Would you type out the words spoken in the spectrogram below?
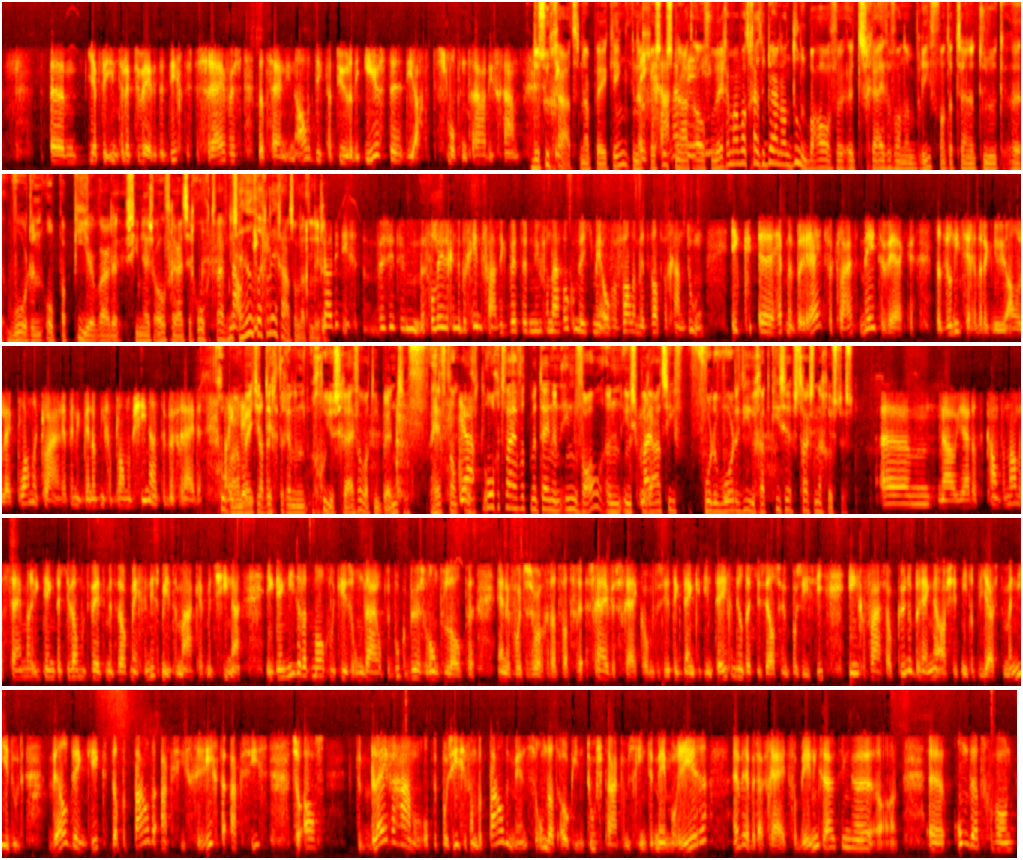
Um, je hebt de intellectuelen, de dichters, de schrijvers. Dat zijn in alle dictaturen de eerste die achter de slot en tralies gaan. Dus u gaat naar Peking in augustus na het overwegen. Maar wat gaat u daar dan doen, behalve het schrijven van een brief? Want dat zijn natuurlijk uh, woorden op papier... waar de Chinese overheid zich ongetwijfeld niet nou, zo heel veel gelegen aan zal laten liggen. Nou, dit is we zitten volledig in de beginfase. Ik werd er nu vandaag ook een beetje mee overvallen met wat we gaan doen. Ik uh, heb me bereid verklaard mee te werken. Dat wil niet zeggen dat ik nu allerlei plannen klaar heb. En ik ben ook niet van plan om China te bevrijden. Goed, maar, een beetje dichter en een goede schrijver, wat u bent... heeft dan ja. ongetwijfeld meteen een inval, een inspiratie... voor de woorden die u gaat kiezen straks in augustus. Um, nou ja, dat kan van alles zijn, maar ik denk dat je wel moet weten met welk mechanisme je te maken hebt met China. Ik denk niet dat het mogelijk is om daar op de boekenbeurs rond te lopen en ervoor te zorgen dat wat schrijvers vrij komen te zitten. Ik denk in tegendeel dat je zelfs hun positie in gevaar zou kunnen brengen als je het niet op de juiste manier doet. Wel denk ik dat bepaalde acties, gerichte acties, zoals te blijven hameren op de positie van bepaalde mensen... om dat ook in toespraken misschien te memoreren. En we hebben daar vrijheid van meningsuiting... Uh, uh, om dat gewoon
